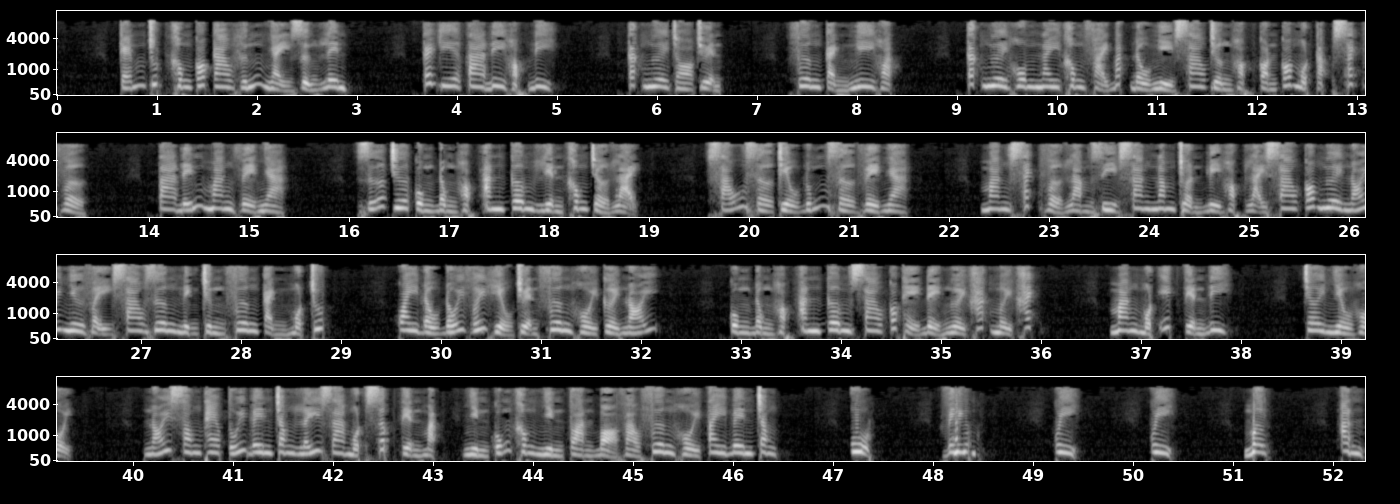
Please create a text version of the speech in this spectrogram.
Kém chút không có cao hứng nhảy dựng lên. Cái kia ta đi học đi. Các ngươi trò chuyện. Phương cảnh nghi hoặc Các ngươi hôm nay không phải bắt đầu nghỉ sao trường học còn có một cặp sách vở. Ta đến mang về nhà. Giữa trưa cùng đồng học ăn cơm liền không trở lại. 6 giờ chiều đúng giờ về nhà. Mang sách vở làm gì sang năm chuẩn bị học lại sao có ngươi nói như vậy sao Dương Nịnh chừng phương cảnh một chút. Quay đầu đối với hiểu chuyện phương hồi cười nói. Cùng đồng học ăn cơm sao có thể để người khác mời khách. Mang một ít tiền đi. Chơi nhiều hội. Nói xong theo túi bên trong lấy ra một sấp tiền mặt. Nhìn cũng không nhìn toàn bỏ vào phương hồi tay bên trong. U. Vinh. Quy. Quy. Mơ. Ăn.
